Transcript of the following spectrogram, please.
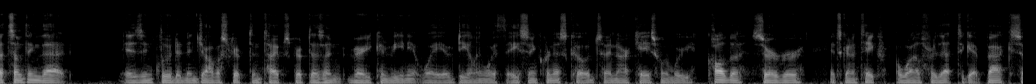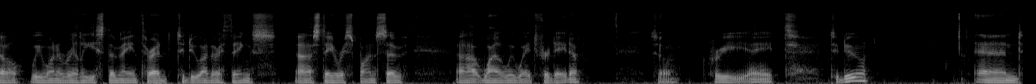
That's something that is included in JavaScript and TypeScript as a very convenient way of dealing with asynchronous code. So in our case, when we call the server, it's going to take a while for that to get back. So we want to release the main thread to do other things, uh, stay responsive uh, while we wait for data. So create to do. And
